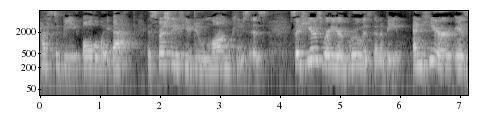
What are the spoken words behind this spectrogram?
has to be all the way back, especially if you do long pieces. So here's where your groove is gonna be. And here is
